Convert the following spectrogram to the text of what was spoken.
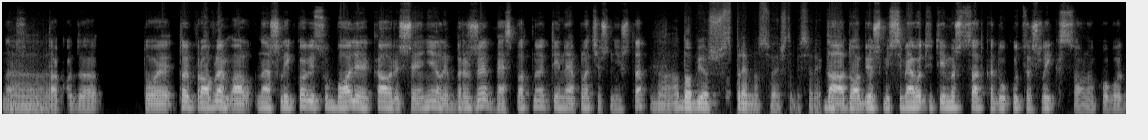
Znaš, uh, tako da to je, to je problem, ali naš likovi su bolje kao rešenje, jer je brže, besplatno je, ti ne plaćaš ništa. Da, a dobiješ spremno sve, što bi se rekao. Da, dobiješ, mislim, evo ti ti imaš sad kad ukucaš Lix, ono, kogod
